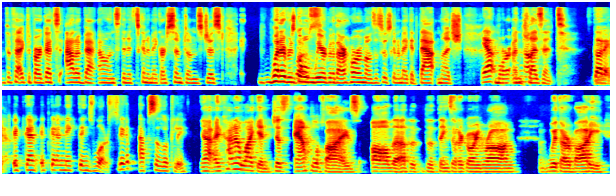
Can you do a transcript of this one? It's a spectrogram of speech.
the fact if our gut's out of balance, then it's going to make our symptoms just whatever's Worse. going weird with our hormones. It's just going to make it that much yeah. more uh-huh. unpleasant. Correct. Yeah. It can it can make things worse. Yep, absolutely. Yeah, I kind of like it just amplifies all the other the things that are going wrong with our body.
